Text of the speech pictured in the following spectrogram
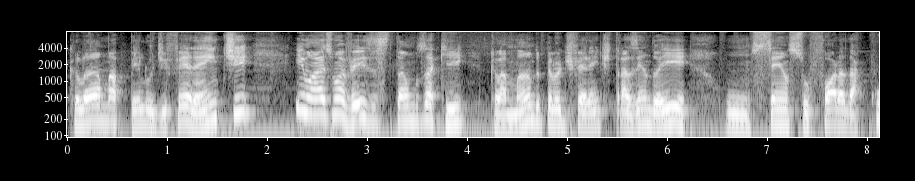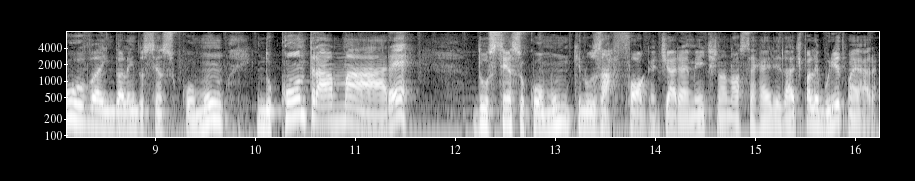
clama pelo diferente. E mais uma vez estamos aqui clamando pelo diferente, trazendo aí um senso fora da curva, indo além do senso comum, indo contra a maré do senso comum que nos afoga diariamente na nossa realidade. Falei bonito, Mayara?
